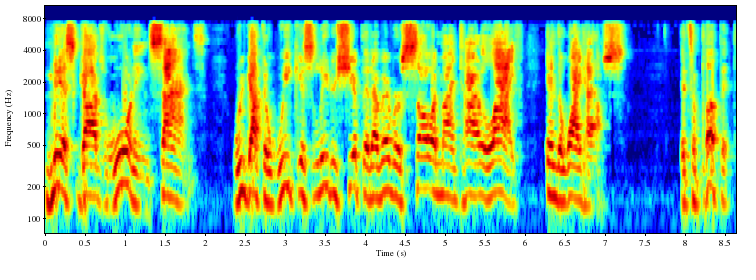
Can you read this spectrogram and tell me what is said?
miss God's warning signs. We've got the weakest leadership that I've ever saw in my entire life in the White House. It's a puppet.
